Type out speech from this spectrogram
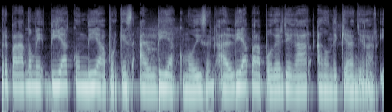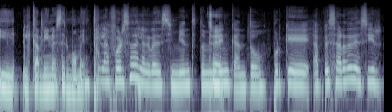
preparándome día con día, porque es al día, como dicen, al día para poder llegar a donde quieran llegar. Y el camino es el momento. Y la fuerza del agradecimiento también Sí. me encantó, porque a pesar de decir,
